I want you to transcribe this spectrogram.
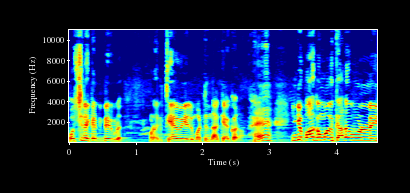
கொஸ்டினை கேட்டுக்கிட்டே இருக்கக்கூடாது. உனக்கு தேவையில் மட்டும்தான் கேட்கணும். இங்கே பார்க்கும்போது கடவுளை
